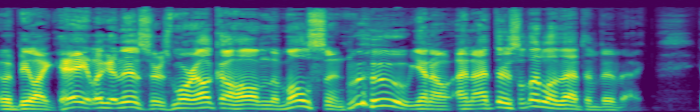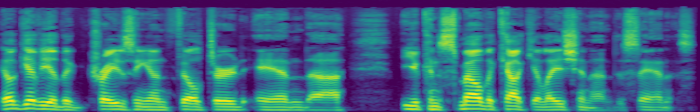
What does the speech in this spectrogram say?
It would be like, hey, look at this. There's more alcohol in the Molson. Woohoo. You know, and I, there's a little of that to Vivek. He'll give you the crazy unfiltered, and uh, you can smell the calculation on DeSantis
